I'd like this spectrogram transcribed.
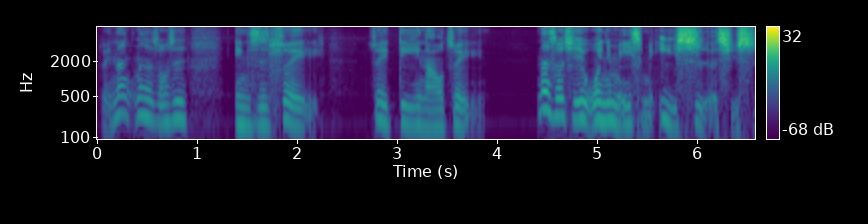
对，那那个时候是饮食最最低，然后最那时候其实我已经没什么意识了，其实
